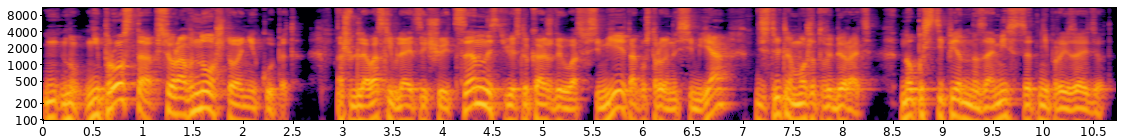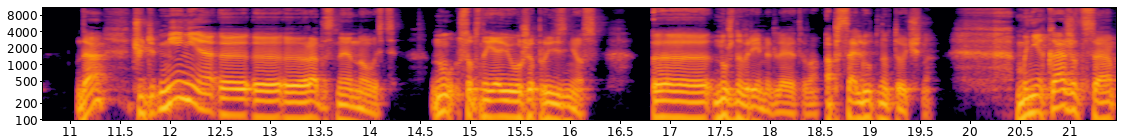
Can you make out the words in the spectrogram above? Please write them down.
ну, не просто все равно, что они купят, а что для вас является еще и ценностью, если каждый у вас в семье, и так устроена семья, действительно может выбирать. Но постепенно за месяц это не произойдет. Да? Чуть менее э, э, э радостная новость. Ну, собственно, я ее уже произнес. Э, нужно время для этого. Абсолютно точно. Мне кажется,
